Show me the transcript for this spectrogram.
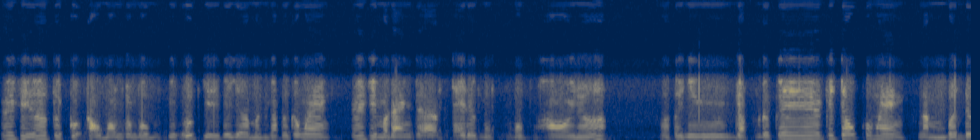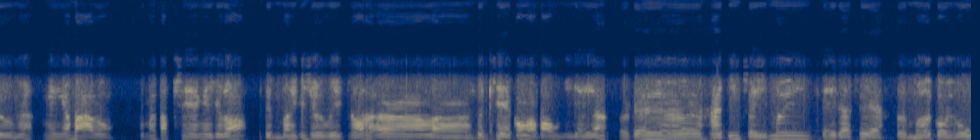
Cái khi đó tôi cầu mong trong bụng tôi ước gì bây giờ mình gặp được công an. Cái khi mà đang chạy, chạy được một một hồi nữa và tự nhiên gặp được cái cái chốt công an nằm bên đường á ngay ngã ba luôn tôi mới tấp xe ngay chỗ đó. Trình bày cái sự việc rõ uh, là bên xe có bà bầu như vậy á. Rồi cái uh, hai chiến sĩ mới chạy ra xe rồi mở còi hú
